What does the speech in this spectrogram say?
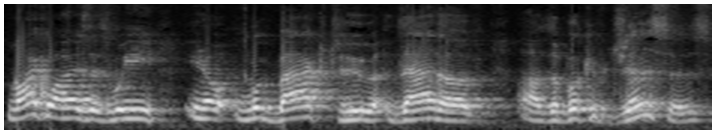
Likewise, as we you know look back to that of uh, the book of Genesis,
